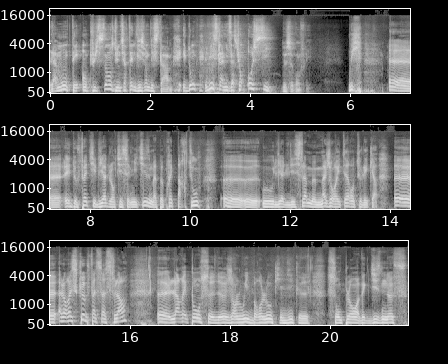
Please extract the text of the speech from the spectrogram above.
la montée en puissance d'une certaine vision de l'islam. Et donc l'islamisation aussi de ce conflit. Oui, euh, et de fait, il y a de l'antisémitisme à peu près partout euh, euh, où il y a de l'islam majoritaire en tous les cas. alors, est-ce que face à cela, la réponse de Jean-Louis Borloo qui dit que son plan avec 19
